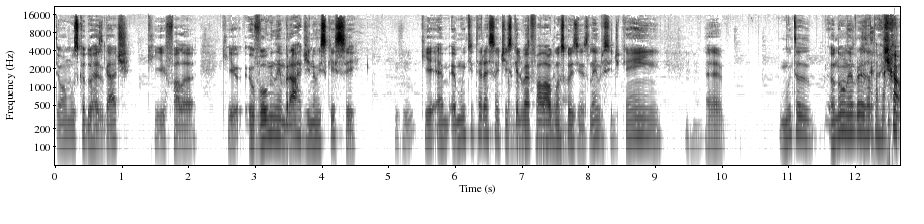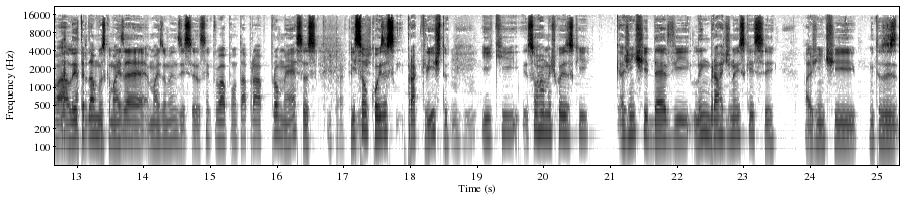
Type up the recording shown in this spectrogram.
Tem uma música do Resgate que fala que eu vou me lembrar de não esquecer. Uhum. Que é, é muito interessante isso, É que ele vai falar algumas legal. coisinhas. Lembre-se de quem. É, muita. Eu não lembro exatamente a, a letra da música, mas é mais ou menos isso. Ele sempre vai apontar para promessas E, e são coisas para Cristo Uhum. e que são realmente coisas que a gente deve lembrar de não esquecer. A gente, muitas vezes,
